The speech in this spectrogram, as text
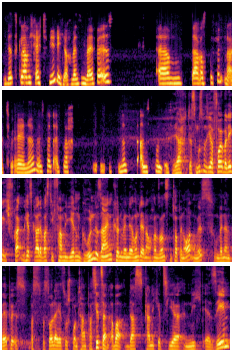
wird es, glaube ich, recht schwierig, auch wenn es ein Welpe ist, ähm, da was zu finden aktuell. Ne? Das ist halt einfach ne, alles toll ist. Ja, das muss man sich ja voll überlegen. Ich frage mich jetzt gerade, was die familiären Gründe sein können, wenn der Hund dann auch ansonsten top in Ordnung ist. Und wenn er ein Welpe ist, was, was soll da jetzt so spontan passiert sein? Aber das kann ich jetzt hier nicht ersehen.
